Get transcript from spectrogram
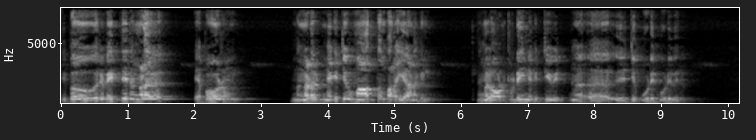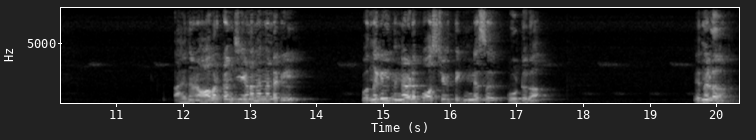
ഇപ്പോൾ ഒരു വ്യക്തി നിങ്ങൾ എപ്പോഴും നിങ്ങളുടെ നെഗറ്റീവ് മാത്രം പറയുകയാണെങ്കിൽ നിങ്ങൾ ഓൾറെഡി നെഗറ്റിവിറ്റി കൂടി കൂടി വരും. അത് ഓവർകം ചെയ്യണമെന്നുണ്ടെങ്കിൽ ഒന്നുകിൽ നിങ്ങളുടെ പോസിറ്റീവ് തിങ്നെസ് കൂട്ടുക എന്നുള്ളതാണ്.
